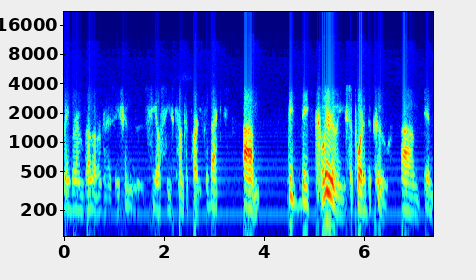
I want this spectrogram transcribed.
labor umbrella organization, CLC's counterpart in Quebec, um, they, they clearly supported the coup um, in,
